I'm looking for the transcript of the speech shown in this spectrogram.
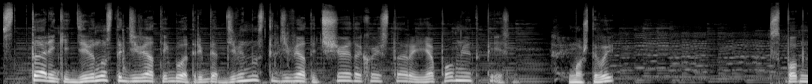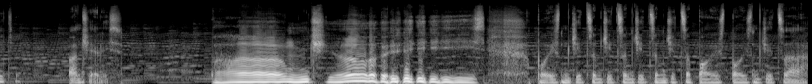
Старенький, 99-й год, ребят, 99-й, чё я такой старый? Я помню эту песню. Может, и вы вспомните? Помчались. Помчались. Поезд мчится, мчится, мчится, мчится, поезд, поезд мчится.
